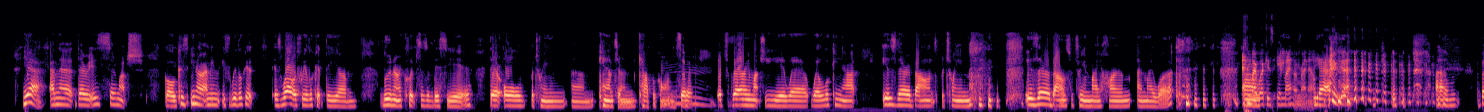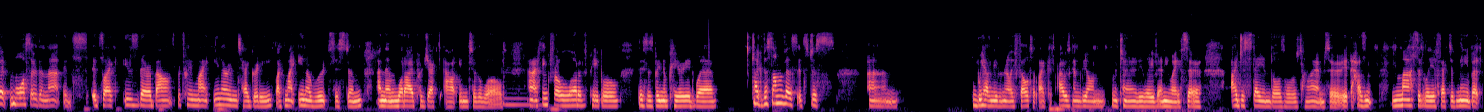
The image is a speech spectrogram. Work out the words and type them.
Yeah, and there there is so much gold because you know, I mean, if we look at as well, if we look at the um, lunar eclipses of this year, they're all between um, Cancer and Capricorn. Mm. So it's very much a year where we're looking at is there a balance between is there a balance between my home and my work? And um, my work is in my home right now. yeah. Yeah. Um, but more so than that it's it's like is there a balance between my inner integrity like my inner root system and then what i project out into the world? Mm. and i think for a lot of people this has been a period where like for some of us it's just um, we haven't even really felt it. Like I was going to be on maternity leave anyway, so I just stay indoors all the time. So it hasn't massively affected me, but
